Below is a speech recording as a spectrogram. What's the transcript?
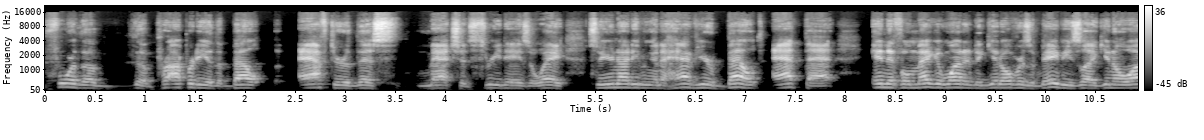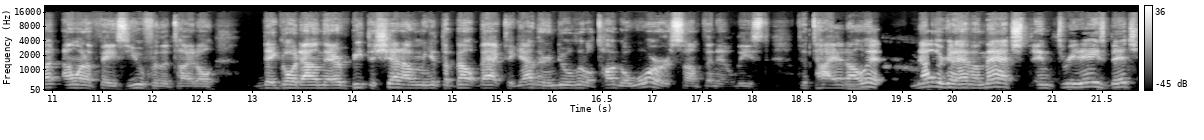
for the the property of the belt after this match that's three days away. So you're not even going to have your belt at that. And if Omega wanted to get over as a baby, he's like, you know what? I want to face you for the title. They go down there, beat the shit out of them, and get the belt back together and do a little tug of war or something at least to tie it all in. Now they're going to have a match in three days, bitch,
